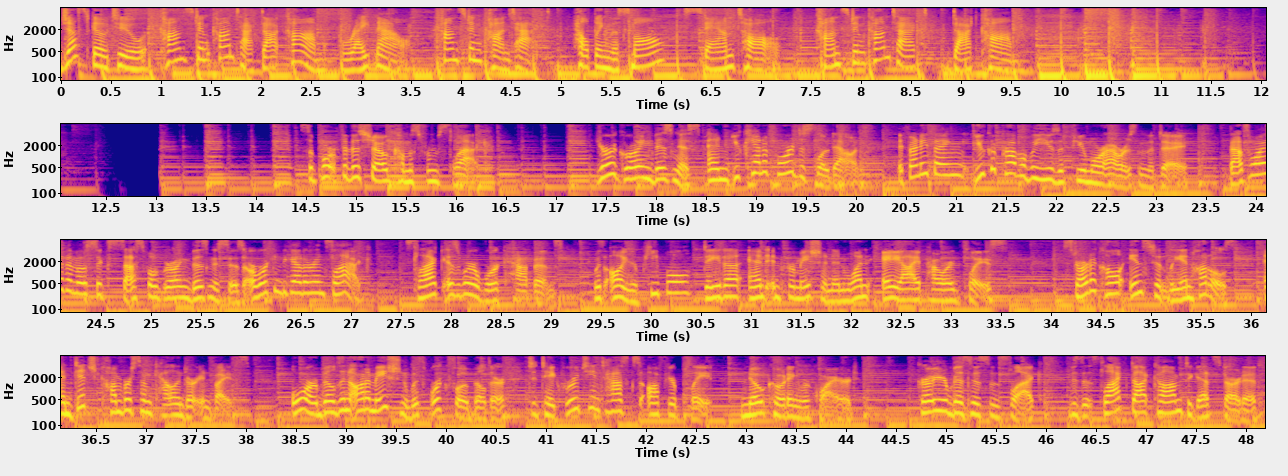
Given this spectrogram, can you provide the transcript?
Just go to constantcontact.com right now. Constant Contact, helping the small stand tall. ConstantContact.com. Support for this show comes from Slack. You're a growing business and you can't afford to slow down. If anything, you could probably use a few more hours in the day. That's why the most successful growing businesses are working together in Slack. Slack is where work happens, with all your people, data, and information in one AI powered place. Start a call instantly in huddles and ditch cumbersome calendar invites. Or build an automation with Workflow Builder to take routine tasks off your plate, no coding required. Grow your business in Slack. Visit slack.com to get started.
